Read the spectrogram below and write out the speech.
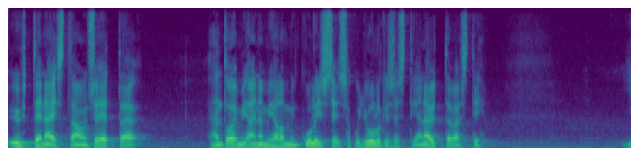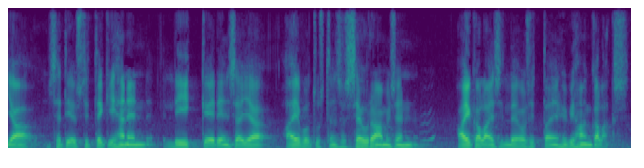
yhtenäistä on se, että hän toimi aina mieluummin kulisseissa kuin julkisesti ja näyttävästi. Ja se tietysti teki hänen liikkeidensä ja aivotustensa seuraamisen aikalaisille osittain hyvin hankalaksi.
